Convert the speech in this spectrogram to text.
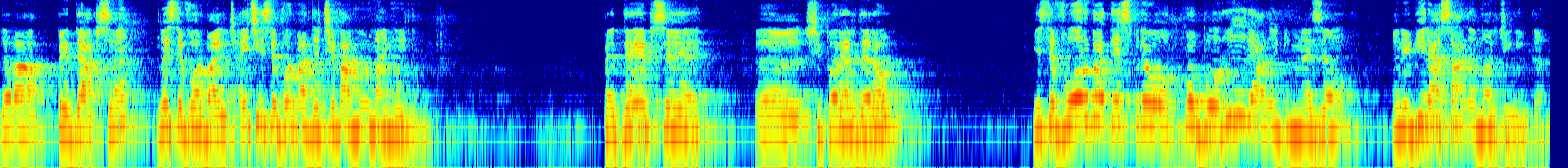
de la pedeapsă, nu este vorba aici. Aici este vorba de ceva mult mai mult. Pedepse uh, și păreri de rău. Este vorba despre o coborâre a lui Dumnezeu în iubirea sa nemărginită.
